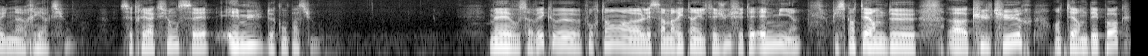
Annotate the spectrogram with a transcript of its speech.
une réaction. Cette réaction, c'est ému de compassion. Mais vous savez que pourtant euh, les Samaritains et les Juifs étaient ennemis, hein, puisqu'en termes de euh, culture, en termes d'époque,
